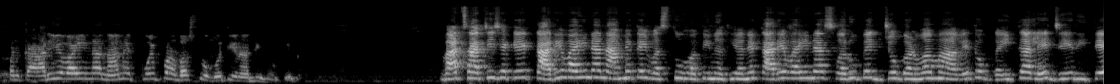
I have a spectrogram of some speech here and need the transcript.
પણ કાર્યવાહીના નામે કોઈ પણ વસ્તુ હોતી નથી ગોપીબેન વાત સાચી છે કે કાર્યવાહીના નામે કઈ વસ્તુ હોતી નથી અને કાર્યવાહીના સ્વરૂપે જો ગણવામાં આવે તો ગઈકાલે જે રીતે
